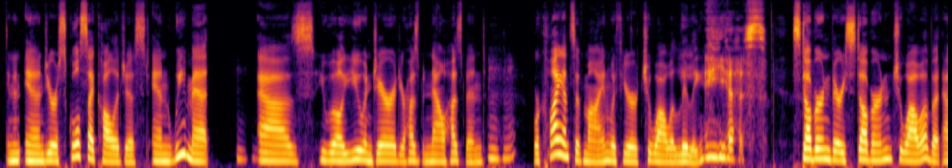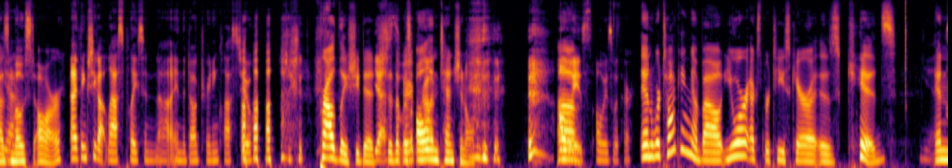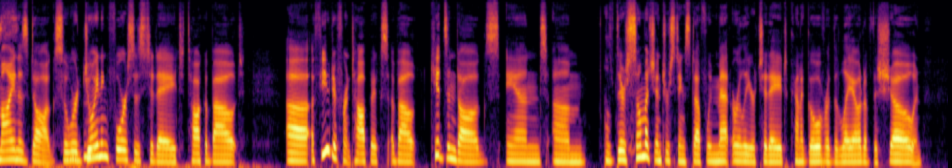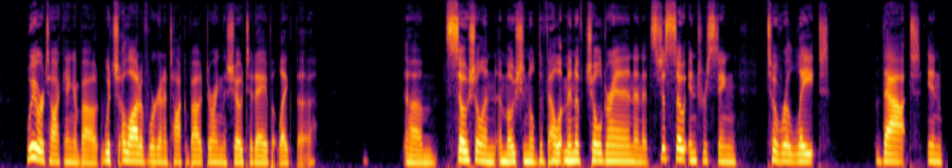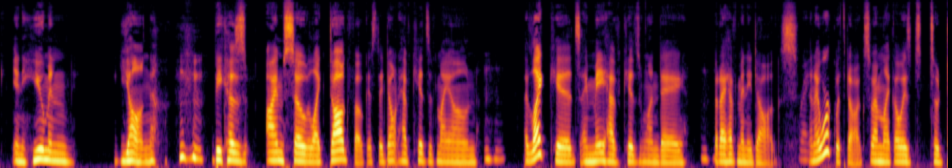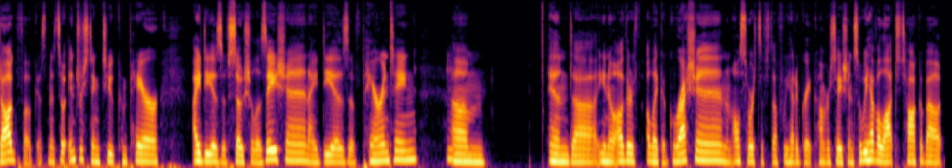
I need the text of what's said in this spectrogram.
And, and you're a school psychologist, and we met Mm-hmm. as you well, you and Jared, your husband, now husband, mm-hmm. were clients of mine with your Chihuahua Lily. yes. stubborn, very stubborn Chihuahua, but as Yeah. most are. I think she got last place in uh, in the dog training class too. Proudly, she did. Yes, so that was all proud. intentional. Um, always, always with her. and we're talking about your expertise, Karah, is kids, and mine is dogs. So we're mm-hmm. joining forces today to talk about uh, a few different topics about kids and dogs. And um, there's so much interesting stuff. We met earlier today to kind of go over the layout of the show and. We were talking about, which a lot of we're going to talk about during the show today, but like the um, social and emotional development of children, and it's just so interesting to relate that in in human young because I'm so like dog focused. I don't have kids of my own. I like kids. I may have kids one day, but I have many dogs, Right. and I work with dogs, so I'm like always so dog focused, and it's so interesting to compare ideas of socialization, ideas of parenting. Um, and uh, you know other like aggression and all sorts of stuff. We had a great conversation, so we have a lot to talk about.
